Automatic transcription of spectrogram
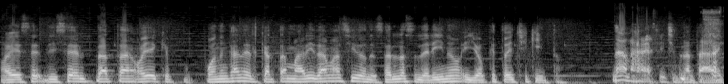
Oye, dice el plata, oye, que pongan el Katamari Damas y donde sale el acelerino y yo que estoy chiquito. Nada más, pinche plata.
